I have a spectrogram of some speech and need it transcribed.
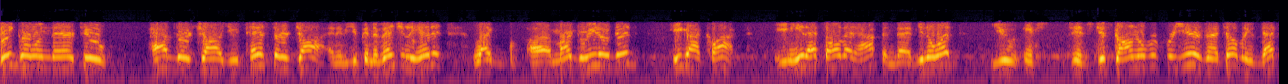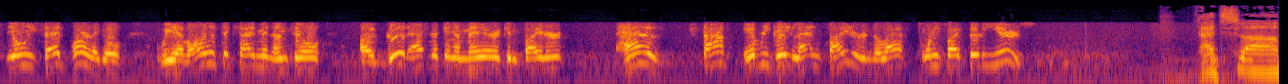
They go in there to have their jaw, you test their jaw, and if you can eventually hit it, like uh, Margarito did, he got clocked. And he, that's all that happened. That you know what, you it's it's just gone over for years. And I tell everybody that's the only sad part. I go, we have all this excitement until a good African American fighter has stopped every great Latin fighter in the last 25, 30 years. That's uh,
